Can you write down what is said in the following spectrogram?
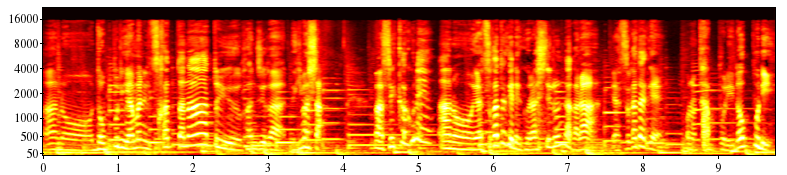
あのどっぷり山に使ったなという感じができました。まあ、せっかくね、あの八ヶ岳で暮らしてるんだから、八ヶ岳、このたっぷりどっぷり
